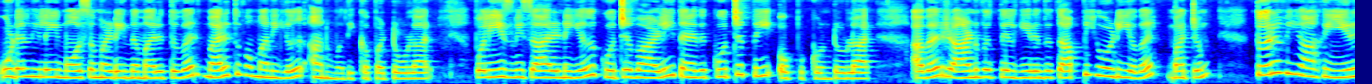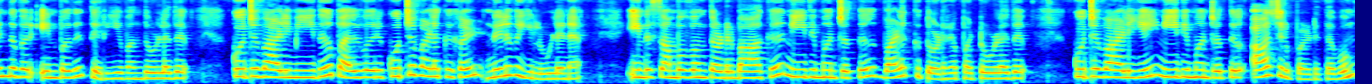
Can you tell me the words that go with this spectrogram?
உடல்நிலை மோசமடைந்த மருத்துவர் மருத்துவமனையில் அனுமதிக்கப்பட்டுள்ளார். போலீஸ் விசாரணையில் குற்றவாளி தனது குற்றத்தை ஒப்புக்கொண்டுள்ளார். அவர் இராணுவத்தில் இருந்து தப்பியோடியவர் மற்றும் துறவியாக இருந்தவர் என்பது தெரிய வந்துள்ளது. குற்றவாளி மீது பல்வேறு குற்ற வழக்குகள் நிலுவையில் உள்ளன. இந்த சம்பவம் தொடர்பாக நீதிமன்றத்தில் வழக்கு தொடரப்பட்டுள்ளது. குற்றவாளியை நீதிமன்றத்தில் ஆஜர்படுத்தவும்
